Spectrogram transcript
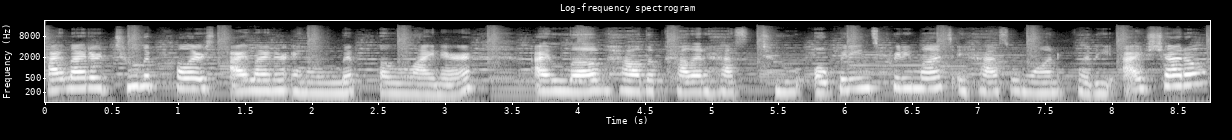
highlighter, two lip colors, eyeliner, and a lip aligner. I love how the palette has two openings pretty much. It has one for the eyeshadows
